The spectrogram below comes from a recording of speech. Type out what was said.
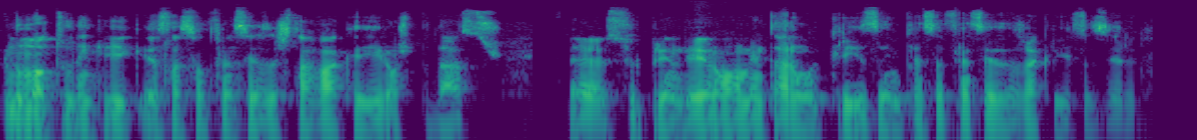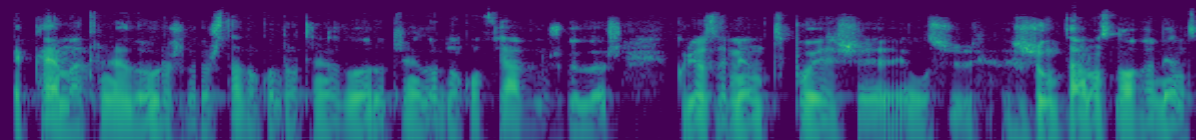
numa altura em que a seleção francesa estava a cair aos pedaços. Uh, surpreenderam, aumentaram a crise. A imprensa francesa já queria fazer a cama a treinador, os jogadores estavam contra o treinador, o treinador não confiava nos jogadores. Curiosamente, depois uh, eles juntaram-se novamente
